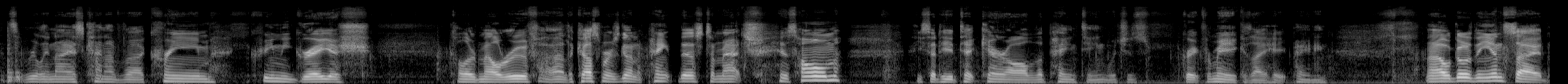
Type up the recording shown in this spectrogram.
It's a really nice kind of uh, cream, creamy grayish colored metal roof. Uh, the customer is going to paint this to match his home. He said he'd take care of all the painting, which is great for me because I hate painting. Now we'll go to the inside.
